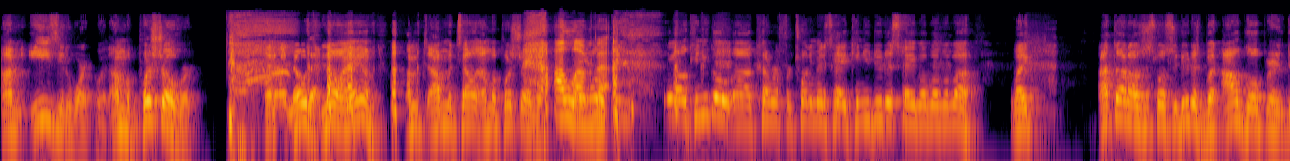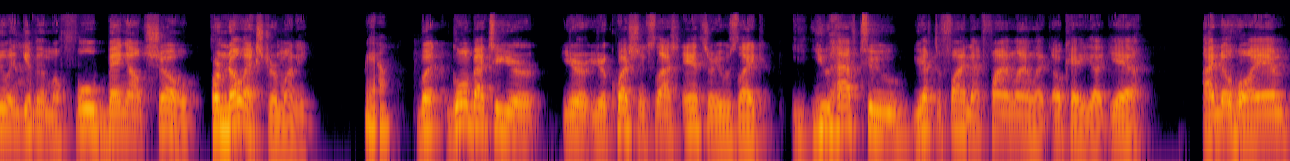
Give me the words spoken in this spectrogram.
I'm easy to work with. I'm a pushover. and I know that. No, I am. I'm I'm telling I'm a pushover. I love that. Can, oh, can you go uh, cover for 20 minutes? Hey, can you do this? Hey, blah blah blah blah. Like I thought I was just supposed to do this, but I'll go up there and do it and give them a full bang out show for no extra money. Yeah. But going back to your your your question slash answer, it was like you have to you have to find that fine line. Like, okay, like yeah, I know who I am.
